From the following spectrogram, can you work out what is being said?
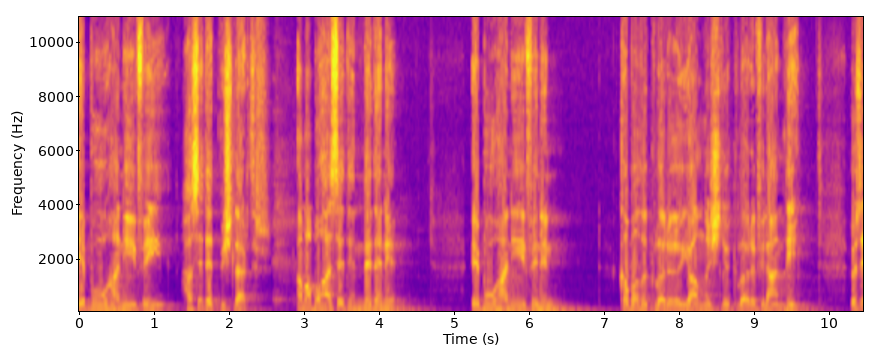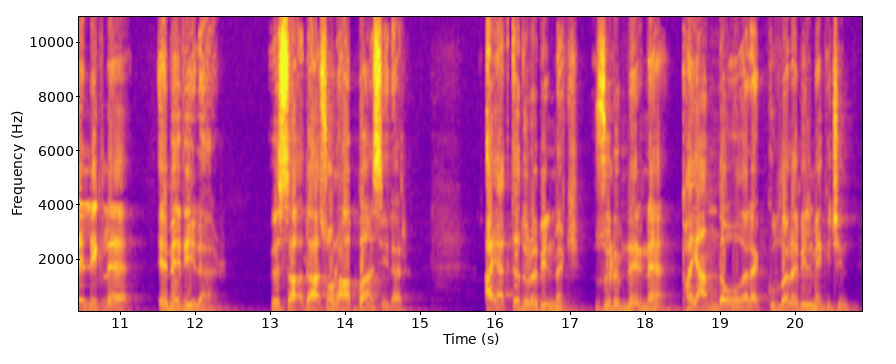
Ebu Hanife'yi haset etmişlerdir. Ama bu hasedin nedeni Ebu Hanife'nin kabalıkları, yanlışlıkları filan değil. Özellikle Emeviler ve daha sonra Abbasiler ayakta durabilmek, zulümlerine payanda olarak kullanabilmek için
